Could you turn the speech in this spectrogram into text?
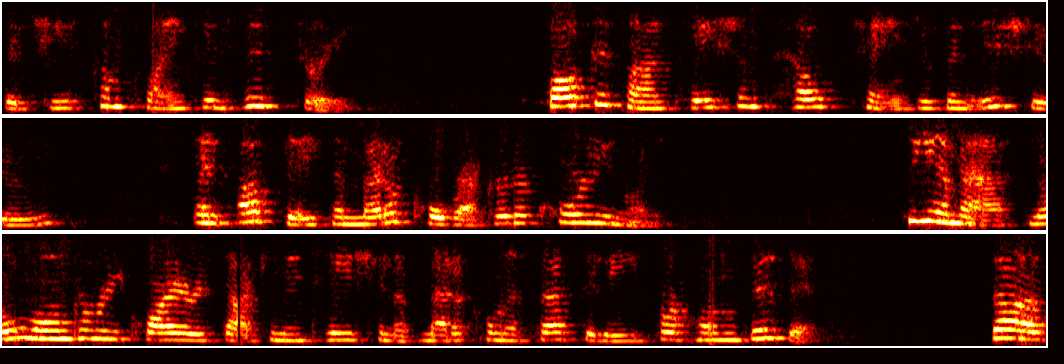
the chief complaint and history, focus on patients' health changes and issues, and update the medical record accordingly. CMS no longer requires documentation of medical necessity for home visits, thus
